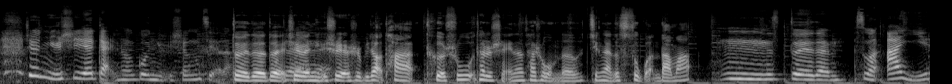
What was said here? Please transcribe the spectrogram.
这个女士也赶上过女生节了。对对对，这个女士也是比较特特殊，她是谁呢？她是我们的敬爱的宿管大妈。嗯，对对，算阿姨，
